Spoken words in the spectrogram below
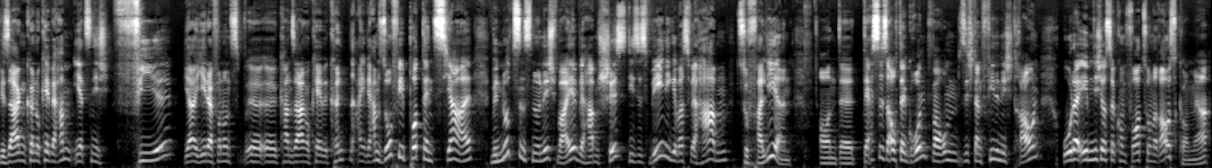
wir sagen können, okay, wir haben jetzt nicht viel, ja, jeder von uns äh, äh kann sagen, okay, wir könnten, wir haben so viel Potenzial, wir nutzen es nur nicht, weil wir haben Schiss, dieses wenige, was wir haben, zu verlieren. Und äh, das ist auch der Grund, warum sich dann viele nicht trauen oder eben nicht aus der Komfortzone rauskommen, ja.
